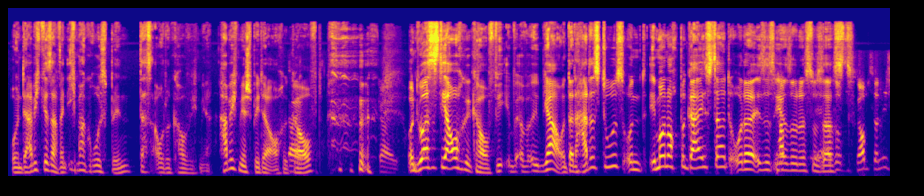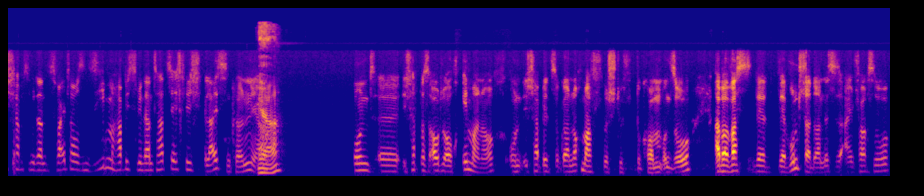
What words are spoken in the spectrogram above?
Und da habe ich gesagt, wenn ich mal groß bin, das Auto kaufe ich mir. Habe ich mir später auch gekauft. Geil. Und du hast es dir auch gekauft. Wie, äh, ja, und dann hattest du es und immer noch begeistert? Oder ist es eher so, dass du Ja, sagst, Also, glaubst du nicht, ich habe es mir dann 2007 habe ich es mir dann tatsächlich leisten können, ja. ja. Und äh, ich habe das Auto auch immer noch und ich habe jetzt sogar noch mal Frischstift bekommen und so. Aber was der, der Wunsch daran ist, ist einfach so,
